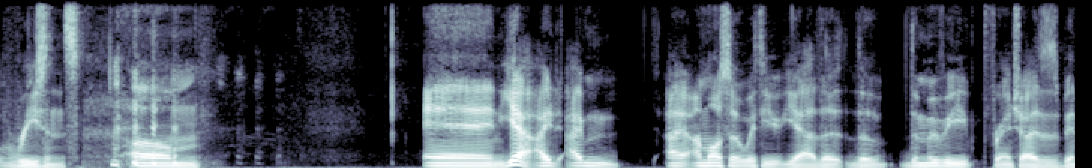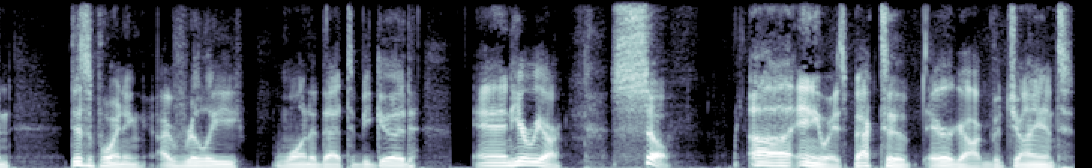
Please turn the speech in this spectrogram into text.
mm-hmm. reasons. Um and yeah, I I'm I, I'm also with you. Yeah, the the the movie franchise has been disappointing. I really wanted that to be good. And here we are. So, uh anyways, back to Aragog, the giant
